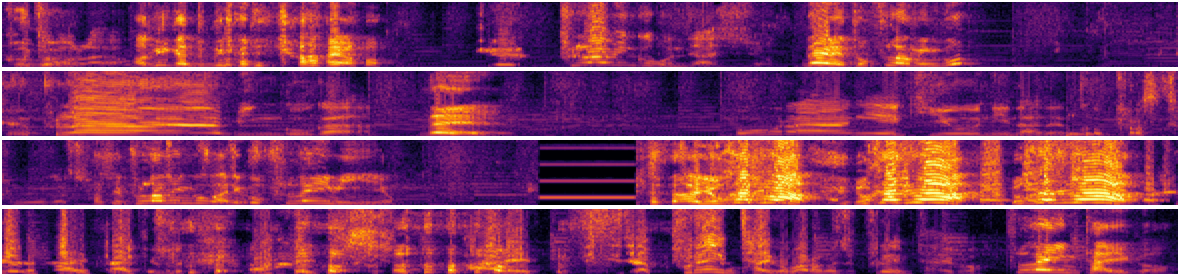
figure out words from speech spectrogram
그것도 누구? 몰라요? 아 그러니까 누구냐니까요. 그 플라밍고 뭔지 아시죠? 네, 도플라밍고? 그 플라밍고가 네. 호랑이의 기운이 나는 콘푸로스트 모여가지고 사실 플라밍고가 아니고 flaming이에요. 아 욕하지 마! 욕하지 마! 욕하지 마! 알겠어 아, 진짜 flame tiger 말한 거죠 flame tiger flaming tiger.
